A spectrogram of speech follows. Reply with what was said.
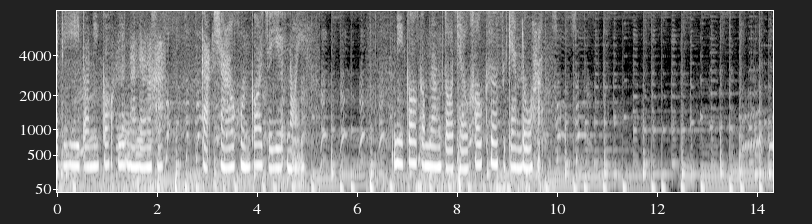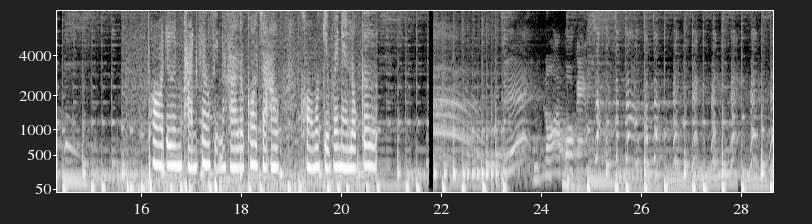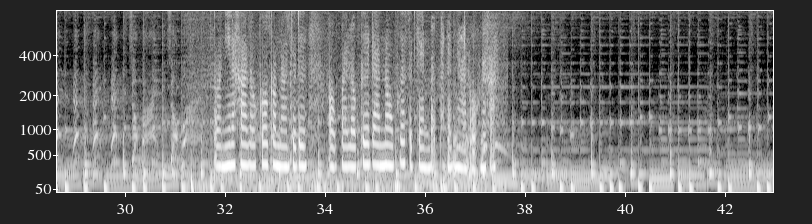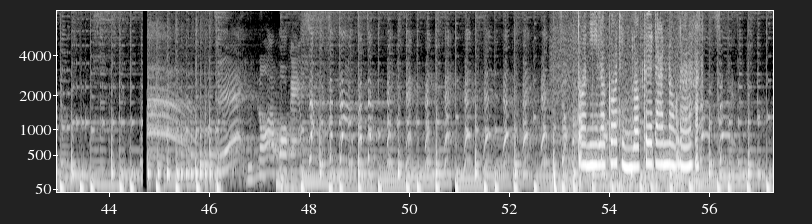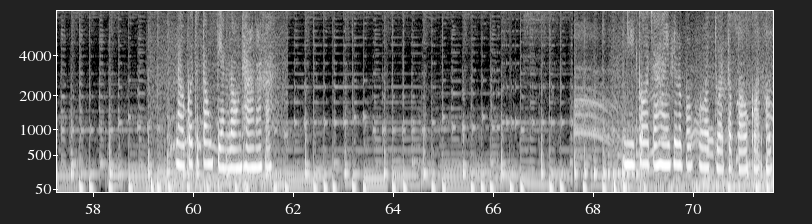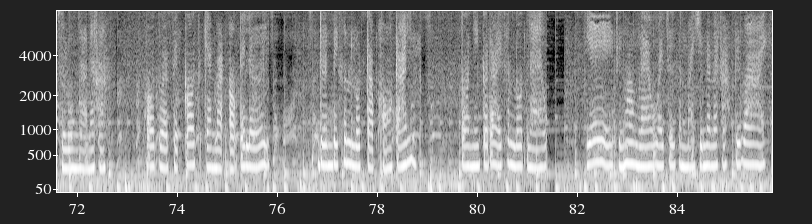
วัสดีตอนนี้ก็เลิกงานแล้วนะคะกะเช้าคนก็จะเยอะหน่อย นี่ก็กำลังต่อแถวเข้าเครื่องสแกนโลหะพอเดินผ่านเครื่องเสร็จนะคะ แล้วก็จะเอาของมาเก็บไว้ในล็อกเกอร์ ตอนนี้นะคะเราก็กำลังจะเดินออกไปล็อกเกอร์ด้านนอกเพื่อสแกนบัตรพนักงานออกนะคะตอนนี้แล้วก็ถึงล็อกเกอร์ด้านนอกแล้วนะคะ เราก็จะต้องเปลี่ยนรองเท้านะคะนี่ก็จะให้พี่รปภตรวจกระเป๋าก่อนออกจากโรงงานนะคะ พอตรวจเสร็จก็สแกนบัตรออกได้เลย เดินไปขึ้นรถกลับหอกัน ตอนนี้ก็ได้ขึ้นรถแล้ว เย้ ถึงห้องแล้วไว้เจอกันใหม่คลิปหน้านะคะ บ๊ายบาย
